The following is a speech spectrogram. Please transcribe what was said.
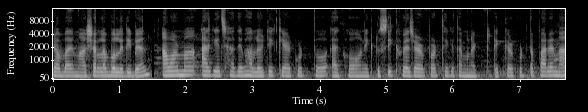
সবাই মাসাল্লাহ বলে দিবেন। আমার মা আগে ছাদে ভালোই টেক কেয়ার করতো, এখন একটু সিক হয়ে যাওয়ার পর থেকে তেমন একটা টেক কেয়ার করতে পারে না।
